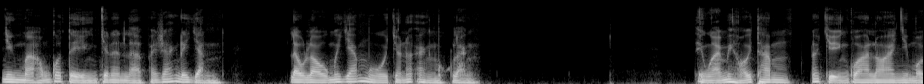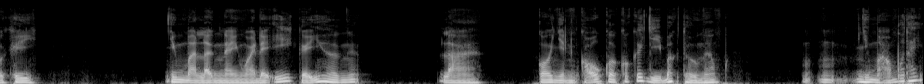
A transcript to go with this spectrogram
Nhưng mà không có tiền cho nên là phải ráng để dành. Lâu lâu mới dám mua cho nó ăn một lần. Thì ngoại mới hỏi thăm Nói chuyện qua loa như mọi khi. Nhưng mà lần này ngoại để ý kỹ hơn á, Là Coi nhìn cổ coi có cái gì bất thường không? Nhưng mà không có thấy.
